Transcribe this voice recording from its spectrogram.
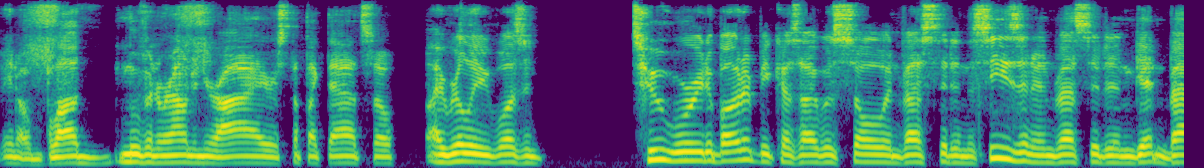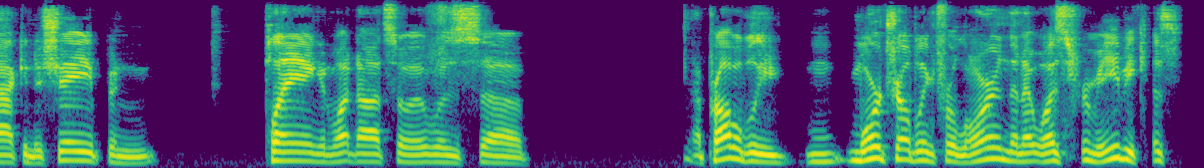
you know, blood moving around in your eye or stuff like that. So I really wasn't too worried about it because I was so invested in the season, invested in getting back into shape and playing and whatnot. So it was uh, probably more troubling for Lauren than it was for me because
